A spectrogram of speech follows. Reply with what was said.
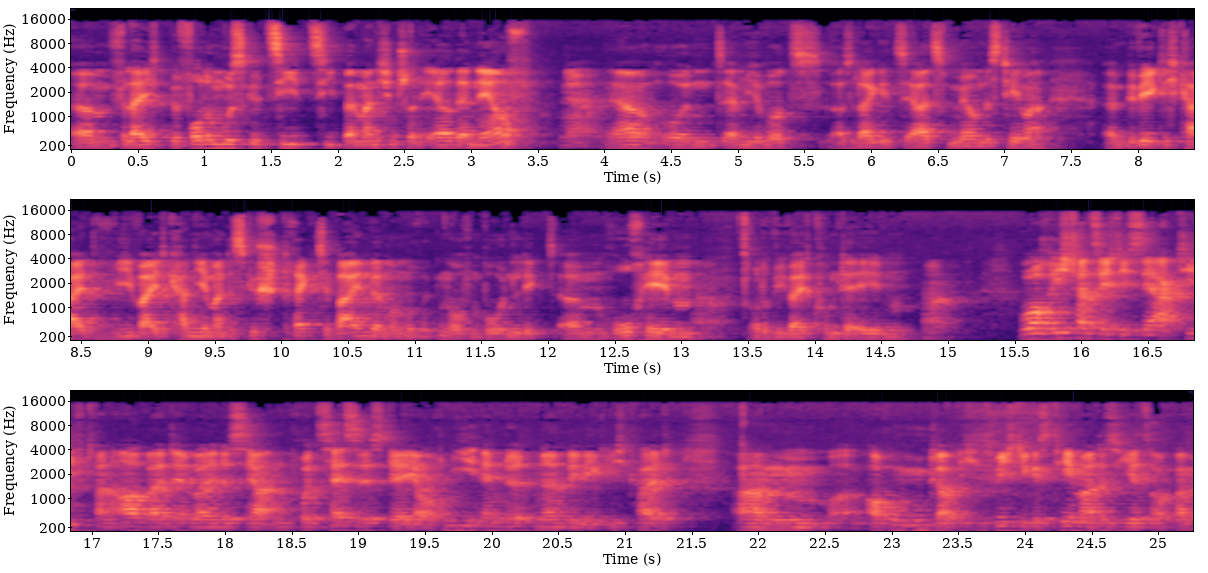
ähm, vielleicht bevor der Muskel zieht, zieht bei manchen schon eher der Nerv. Ja. ja und ähm, hier wird, also da geht es ja jetzt mehr um das Thema ähm, Beweglichkeit, wie weit kann jemand das gestreckte Bein, wenn man im Rücken auf dem Boden liegt, ähm, hochheben ja. Oder wie weit kommt er eben. Ja. Wo auch ich tatsächlich sehr aktiv dran arbeite, weil das ja ein Prozess ist, der ja auch nie endet, ne, Beweglichkeit. Ähm, auch ein unglaubliches wichtiges Thema, das ich jetzt auch beim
